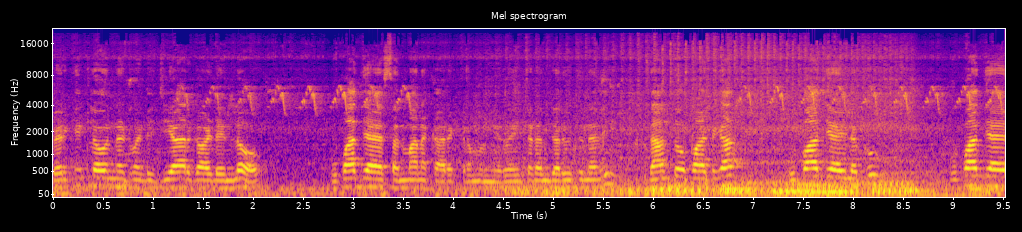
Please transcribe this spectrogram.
పెర్కిట్లో ఉన్నటువంటి జిఆర్ గార్డెన్లో ఉపాధ్యాయ సన్మాన కార్యక్రమం నిర్వహించడం జరుగుతున్నది. దాంతోపాటుగా ఉపాధ్యాయులకు ఉపాధ్యాయ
